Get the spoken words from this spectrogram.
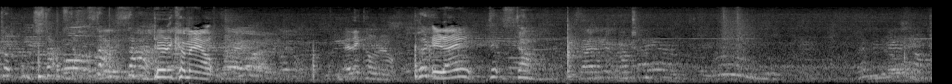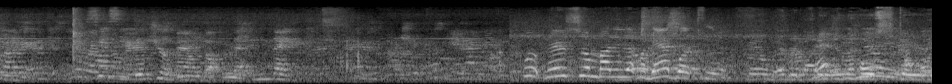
Stop, stop, stop, stop. Did it come out? That ain't coming out. It ain't. Stop. Your mouth off of that thing. Look, there's somebody that my dad works with. Film everybody in the whole store.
